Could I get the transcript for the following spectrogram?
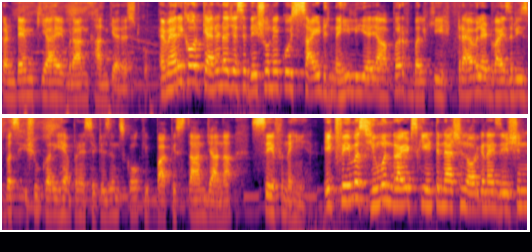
कंडेम किया है इमरान खान के अरेस्ट को। अमेरिका और कैनेडा जैसे देशों ने कोई साइड नहीं ली है यहाँ पर, बल्कि ट्रैवल एडवाइजरीज बस इशू करी है अपने सिटीजन को कि पाकिस्तान जाना सेफ़ नहीं है। एक फ़ेमस ह्यूमन राइट्स की इंटरनेशनल ऑर्गेनाइजेशन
